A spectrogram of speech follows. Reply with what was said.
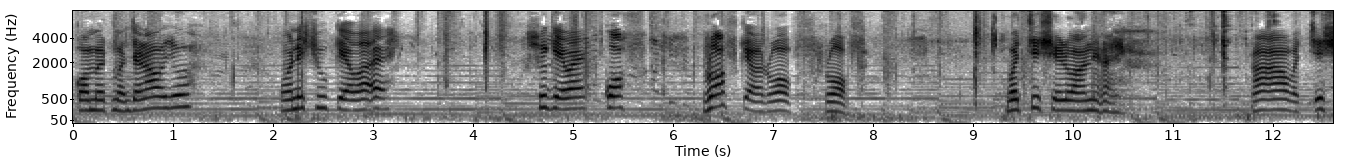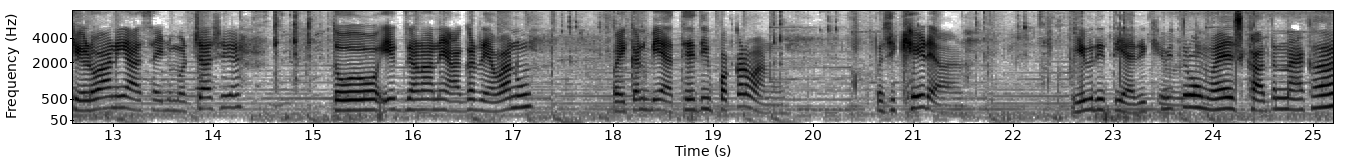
કોમેન્ટમાં જણાવજો. અને શું કહેવાય? શું કહેવાય? કોફ. રોફ કહેવાય, રોફ રોફ. વચ્ચે શેડવાની હા, વચ્ચે શેડવાની આ સાઈડ મરચાં છે. તો એક જણાને આગળ રહેવાનું, પૈકન બે હાથેથી પકડવાનું. પછી ખેડ્યા એવી રીતે હારી ખેડ મિત્રો, મહેશ ખાતર નાખા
